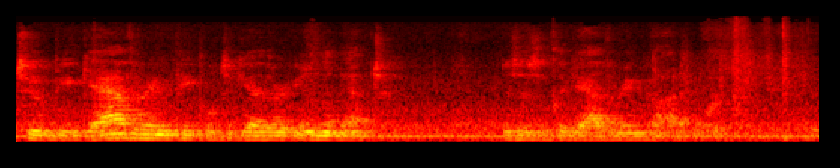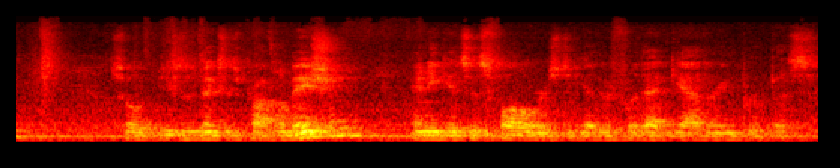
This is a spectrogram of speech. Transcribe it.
to be gathering people together in the net. This is the gathering God at work. So Jesus makes his proclamation and he gets his followers together for that gathering purpose.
